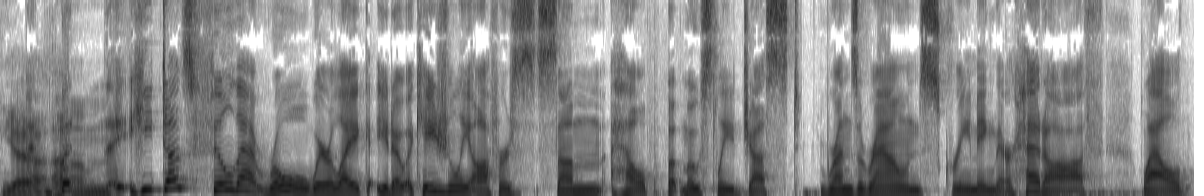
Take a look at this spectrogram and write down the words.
yeah. But um, he does fill that role where, like, you know, occasionally offers some help, but mostly just runs around screaming their head off while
